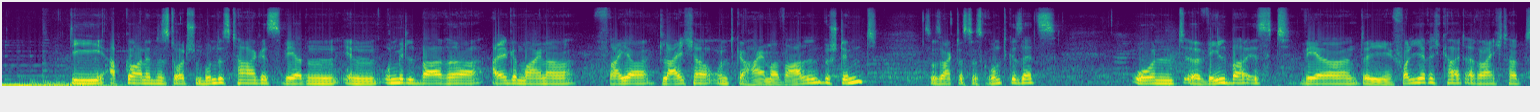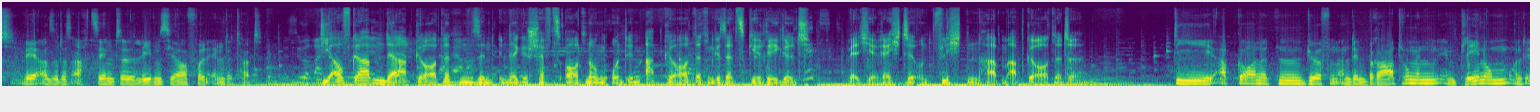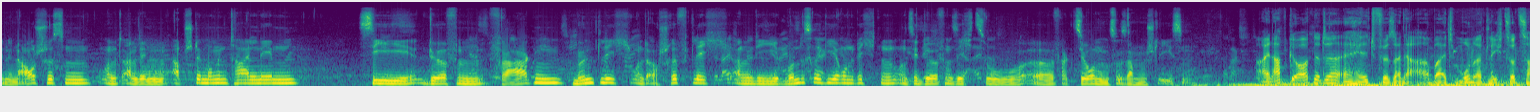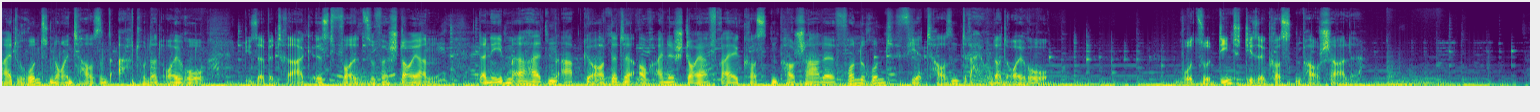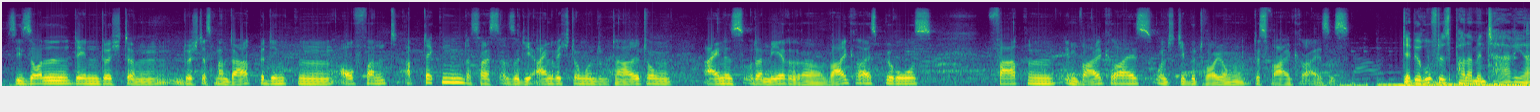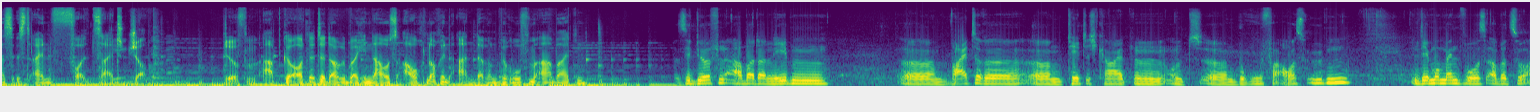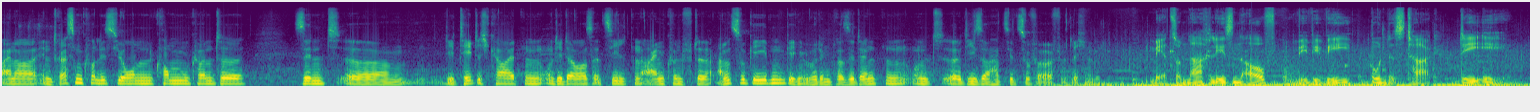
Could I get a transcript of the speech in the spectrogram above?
Die Abgeordneten des Deutschen Bundestages werden in unmittelbarer, allgemeiner, freier, gleicher und geheimer Wahl bestimmt. So sagt es das Grundgesetz. Und äh, wählbar ist, wer die Volljährigkeit erreicht hat, wer also das 18. Lebensjahr vollendet hat. Die Aufgaben der Abgeordneten sind in der Geschäftsordnung und im Abgeordnetengesetz geregelt. Welche Rechte und Pflichten haben Abgeordnete? Die Abgeordneten dürfen an den Beratungen im Plenum und in den Ausschüssen und an den Abstimmungen teilnehmen. Sie dürfen Fragen mündlich und auch schriftlich an die Bundesregierung richten und sie dürfen sich zu äh, Fraktionen zusammenschließen. Ein Abgeordneter erhält für seine Arbeit monatlich zurzeit rund 9.800 Euro. Dieser Betrag ist voll zu versteuern. Daneben erhalten Abgeordnete auch eine steuerfreie Kostenpauschale von rund 4.300 Euro. Wozu dient diese Kostenpauschale? Sie soll den durch, den durch, das Mandat bedingten Aufwand abdecken, das heißt also die Einrichtung und Unterhaltung eines oder mehrerer Wahlkreisbüros, Fahrten im Wahlkreis und die Betreuung des Wahlkreises. Der Beruf des Parlamentariers ist ein Vollzeitjob. Dürfen Abgeordnete darüber hinaus auch noch in anderen Berufen arbeiten? Sie dürfen aber daneben äh, weitere äh, Tätigkeiten und äh, Berufe ausüben. In dem Moment, wo es aber zu einer Interessenkollision kommen könnte, sind äh, die Tätigkeiten und die daraus erzielten Einkünfte anzugeben gegenüber dem Präsidenten und äh, dieser hat sie zu veröffentlichen. Mehr zum Nachlesen auf www.bundestag.de.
